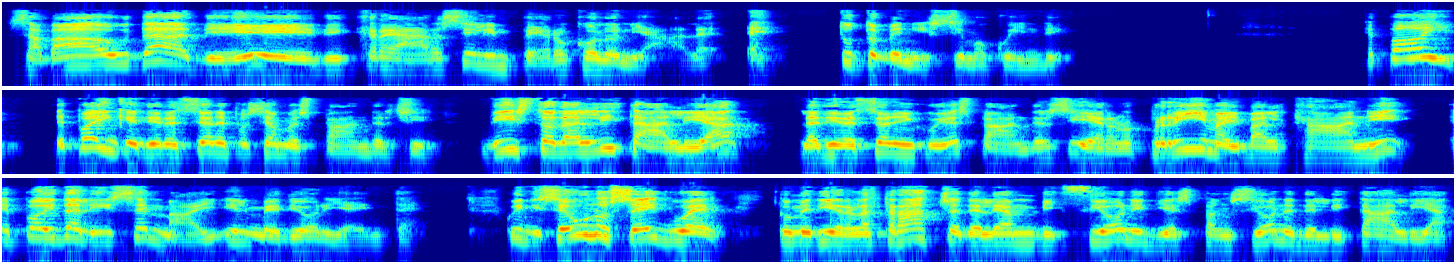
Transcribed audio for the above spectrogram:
Sabauda di, di crearsi l'impero coloniale. Eh, tutto benissimo quindi. E poi? E poi in che direzione possiamo espanderci? Visto dall'Italia, la direzione in cui espandersi erano prima i Balcani e poi da lì semmai il Medio Oriente. Quindi se uno segue, come dire, la traccia delle ambizioni di espansione dell'Italia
